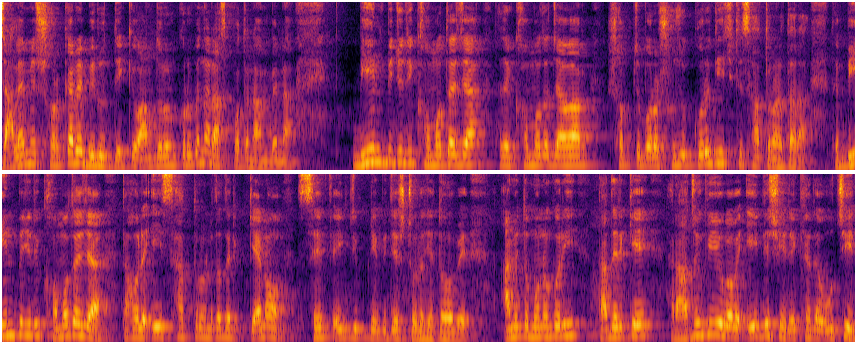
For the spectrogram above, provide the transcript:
জালেমের সরকারের বিরুদ্ধে কেউ আন্দোলন করবে না, রাজপথে নামবে না। বিএনপি যদি ক্ষমতায় যায়, তাদের ক্ষমতা যাওয়ার সবচেয়ে বড় সুযোগ করে দিয়েছে তো ছাত্র নেতারা। তা বিএনপি যদি ক্ষমতায় যায়, তাহলে এই ছাত্র নেতাদের কেন সেফ এক্সিট নিয়ে বিদেশ চলে যেতে হবে? আমি তো মনে করি তাদেরকে রাজকীয়ভাবে এই দেশে রেখে দেওয়া উচিত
